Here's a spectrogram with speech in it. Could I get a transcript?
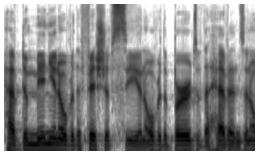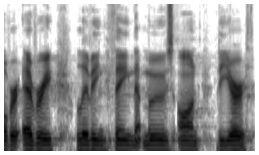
have dominion over the fish of sea and over the birds of the heavens and over every living thing that moves on the earth.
